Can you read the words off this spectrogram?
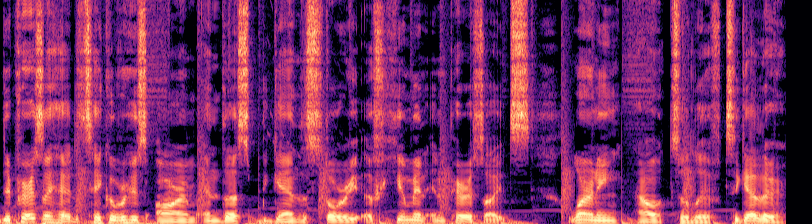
the parasite had to take over his arm and thus began the story of human and parasites learning how to live together.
